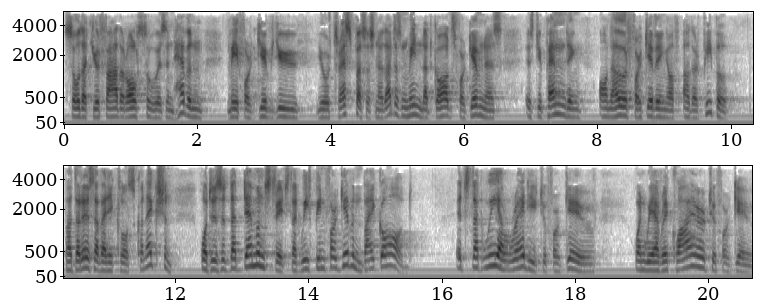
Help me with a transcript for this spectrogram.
so that your Father also who is in heaven may forgive you your trespasses. Now, that doesn't mean that God's forgiveness is depending on our forgiving of other people, but there is a very close connection. What is it that demonstrates that we've been forgiven by God? It's that we are ready to forgive when we are required to forgive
